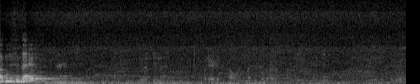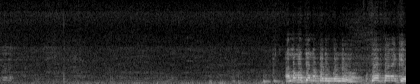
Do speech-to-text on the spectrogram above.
ಆಗಮಿಸಿದ್ದಾರೆ. ಅನುಮತಿಯನ್ನು ಪಡೆದುಕೊಂಡು ದೇವಸ್ಥಾನಕ್ಕೆ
